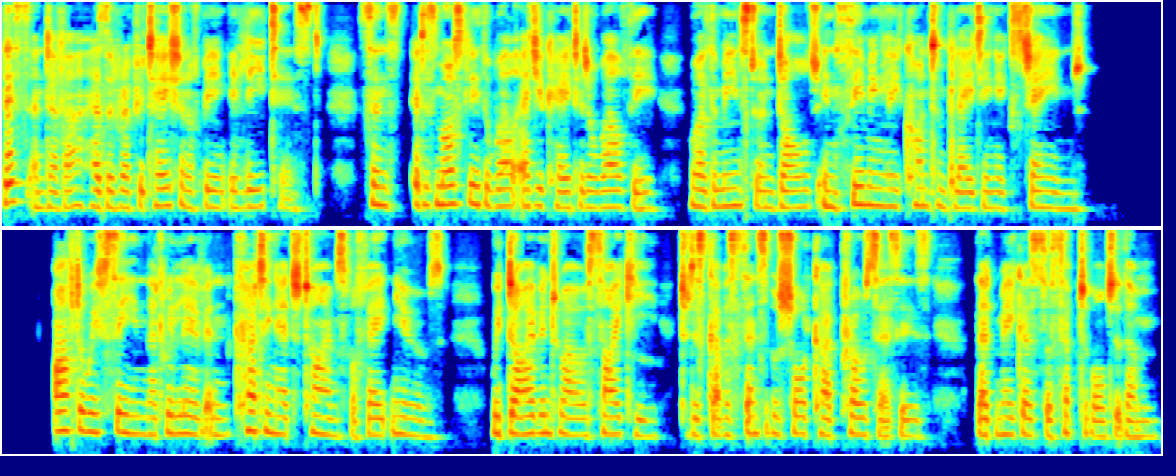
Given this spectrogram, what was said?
this endeavor has a reputation of being elitist, since it is mostly the well-educated or wealthy who have the means to indulge in seemingly contemplating exchange. After we've seen that we live in cutting edge times for fake news, we dive into our psyche to discover sensible shortcut processes that make us susceptible to them.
